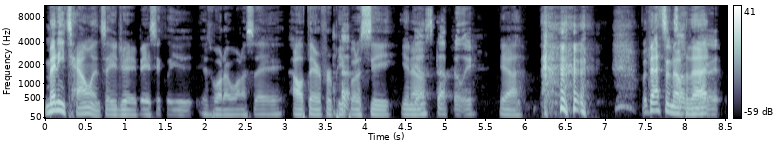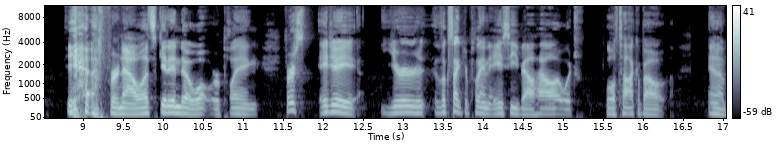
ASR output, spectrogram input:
many talents aj basically is what i want to say out there for people to see you know yes definitely yeah but that's enough Sounds of that right. Yeah for now let's get into what we're playing first aj you're it looks like you're playing ac valhalla which we'll talk about in a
